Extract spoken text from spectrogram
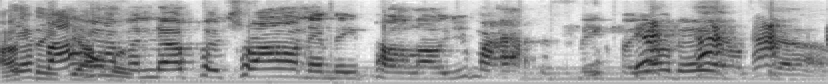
I if think I y'all have are, enough Patron in me, Polo, you might have to speak for your damn self.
